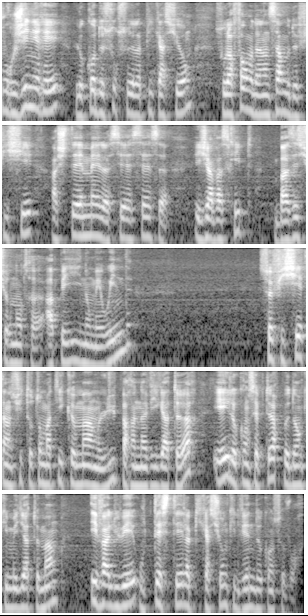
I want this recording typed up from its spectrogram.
pour générer le code source de l'application sous la forme d'un ensemble de fichiers HTML, CSS et JavaScript basés sur notre API nommé Wind. Ce fichier est ensuite automatiquement lu par un navigateur et le concepteur peut donc immédiatement évaluer ou tester l'application qu'il vient de concevoir.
